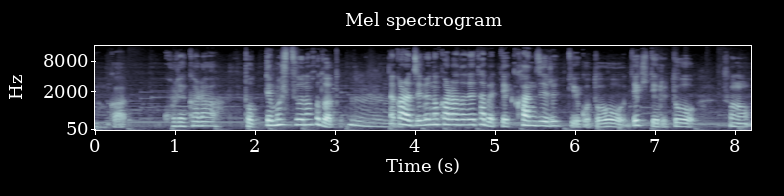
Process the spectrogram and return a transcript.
なんかこれからとっても必要なことだと。うん。だから自分の体で食べて感じるっていうことをできてるとその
